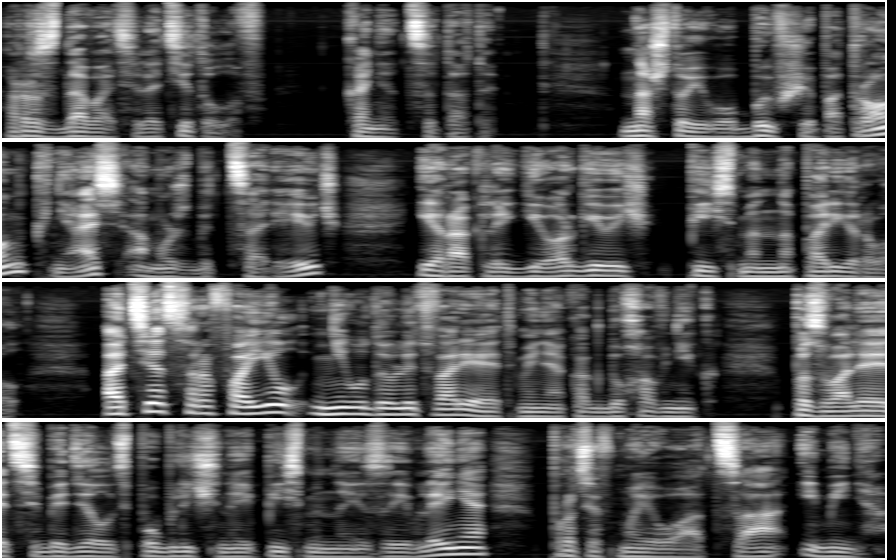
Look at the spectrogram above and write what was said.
раздавателя титулов. Конец цитаты на что его бывший патрон, князь, а может быть царевич, Ираклий Георгиевич письменно парировал. Отец Рафаил не удовлетворяет меня как духовник, позволяет себе делать публичные письменные заявления против моего отца и меня.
